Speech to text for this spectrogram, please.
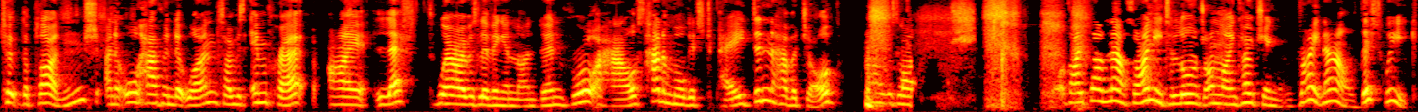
took the plunge, and it all happened at once. I was in prep. I left where I was living in London, brought a house, had a mortgage to pay, didn't have a job. I was like, what have I done now? So I need to launch online coaching right now, this week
